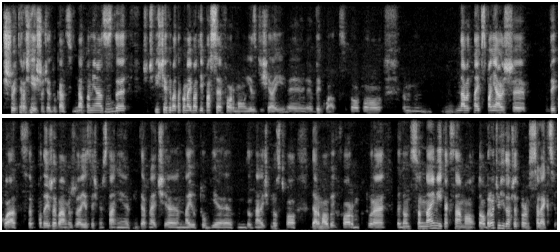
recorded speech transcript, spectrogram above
przyszłość teraźniejszość edukacji. Natomiast Mhm. e, rzeczywiście chyba taką najbardziej passe formą jest dzisiaj e, wykład, bo, bo mm, nawet najwspanialszy wykład, podejrzewam, że jesteśmy w stanie w internecie, na YouTubie znaleźć mnóstwo darmowych form, które będą co najmniej tak samo dobre. Oczywiście zawsze jest problem z selekcją,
